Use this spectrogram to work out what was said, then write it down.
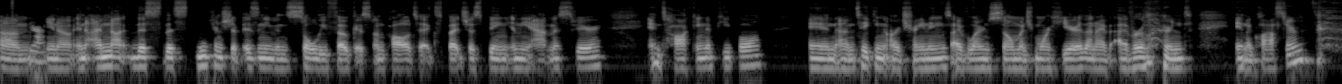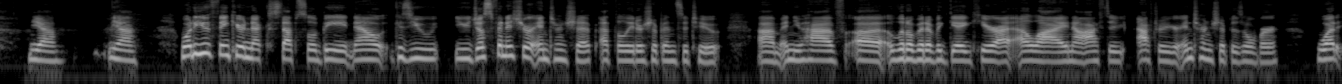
Um, yeah. You know, and I'm not this this internship isn't even solely focused on politics, but just being in the atmosphere and talking to people and um, taking our trainings, I've learned so much more here than I've ever learned in a classroom. yeah, yeah. What do you think your next steps will be now? Because you you just finished your internship at the Leadership Institute, um, and you have a, a little bit of a gig here at LI now. After after your internship is over, what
